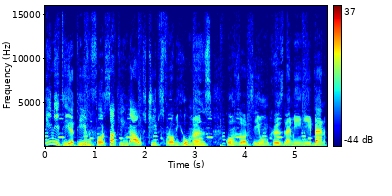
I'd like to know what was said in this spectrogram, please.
Initiative for Sucking Out Chips from Humans konzorcium közleményében.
